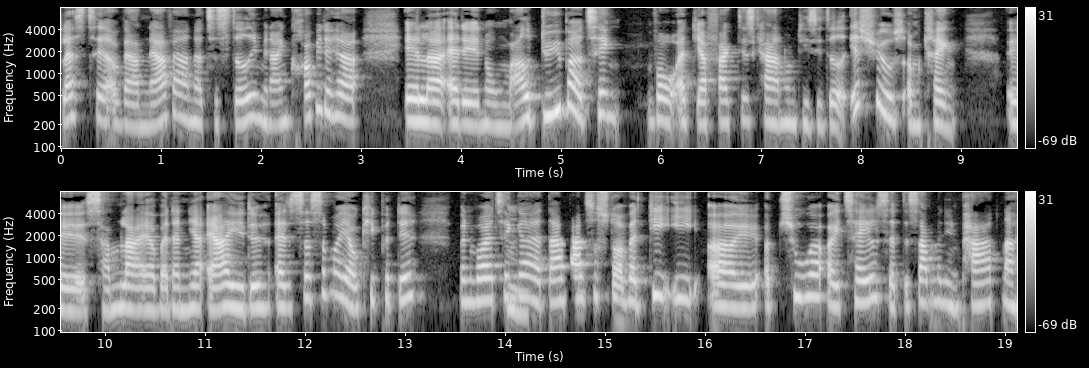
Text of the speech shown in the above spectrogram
plads til at være nærværende og til stede i min egen krop i det her, eller er det nogle meget dybere ting, hvor at jeg faktisk har nogle deciderede issues omkring øh, samleje og hvordan jeg er i det, altså, så må jeg jo kigge på det, men hvor jeg tænker, mm. at der er bare så stor værdi i at, øh, at ture og i tale sætte det sammen med din partner,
